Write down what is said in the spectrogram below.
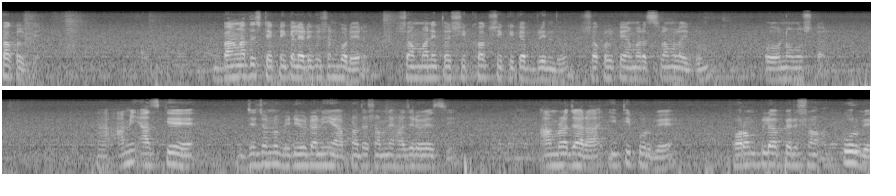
সকলকে। বাংলাদেশ টেকনিক্যাল এডুকেশন বোর্ডের সম্মানিত শিক্ষক শিক্ষিকা বৃন্দ সকলকে আমার আসসালামু আলাইকুম ও নমস্কার। হ্যাঁ, আমি আজকে যে জন্য ভিডিওটা নিয়ে আপনাদের সামনে হাজির হয়েছি আমরা যারা ইতিপূর্বে ফর্ম ফিল আপের পূর্বে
